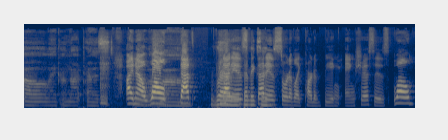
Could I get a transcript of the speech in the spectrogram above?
oh, like I'm not pressed. I know. blah, Well, blah. that Right, that is that makes that sense. is sort of like part of being anxious. Is well,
